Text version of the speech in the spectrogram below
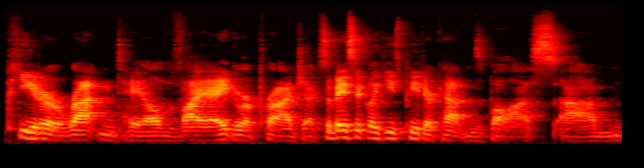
Peter Rottentail Viagra project. So basically, he's Peter Cotton's boss. Um,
